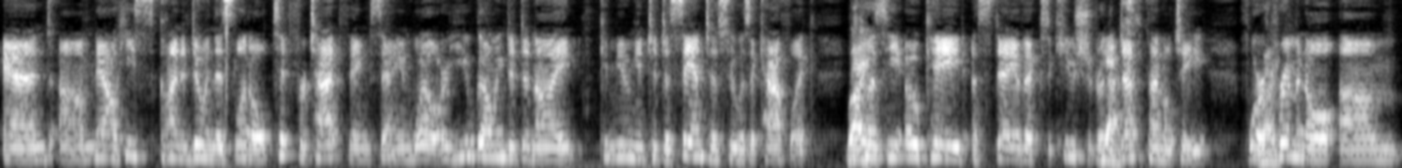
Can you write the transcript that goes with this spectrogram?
And um, now he's kind of doing this little tit for tat thing, saying, Well, are you going to deny communion to DeSantis, who is a Catholic, because he okayed a stay of execution or yes. the death penalty? For right. a criminal um,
